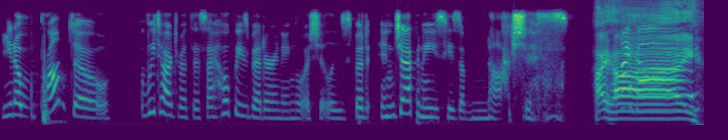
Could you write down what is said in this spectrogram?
you know, Prompto, we talked about this. I hope he's better in English at least, but in Japanese, he's obnoxious. hi Hi, hi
